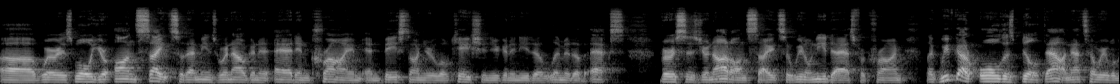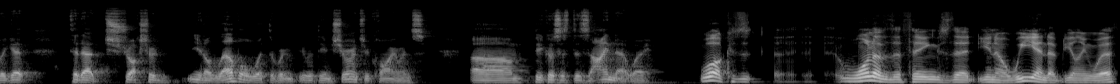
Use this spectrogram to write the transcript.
Uh, whereas, well, you're on site, so that means we're now going to add in crime, and based on your location, you're going to need a limit of X. Versus you're not on site, so we don't need to ask for crime. Like we've got all this built out, and that's how we're able to get to that structured, you know, level with the with the insurance requirements um, because it's designed that way. Well, because uh, one of the things that you know we end up dealing with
